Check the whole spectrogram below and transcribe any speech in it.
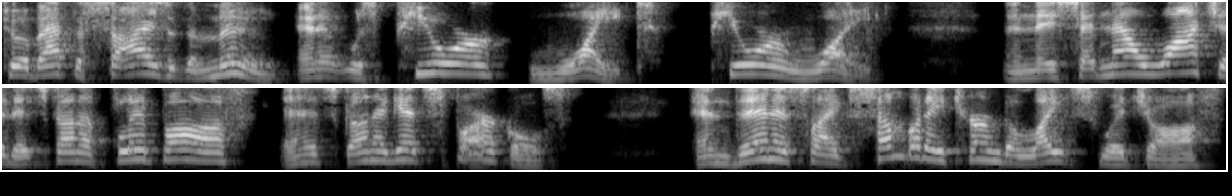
to about the size of the moon. And it was pure white, pure white. And they said, now watch it. It's going to flip off and it's going to get sparkles. And then it's like somebody turned a light switch off.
